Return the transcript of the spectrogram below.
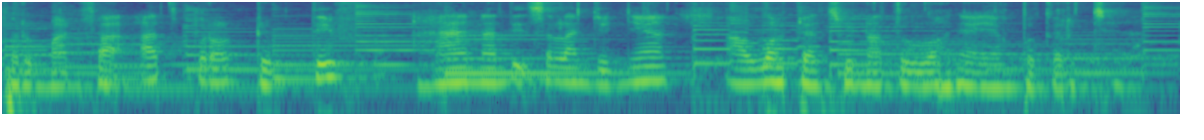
bermanfaat produktif Nah, nanti selanjutnya Allah dan sunatullahnya yang bekerja.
